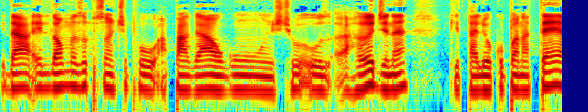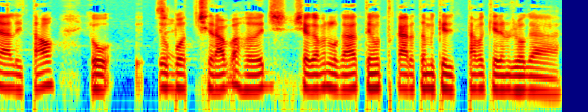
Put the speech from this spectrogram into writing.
e dá, ele dá umas opções, tipo apagar alguns. Tipo, a HUD, né? Que tá ali ocupando a tela e tal. Eu, eu bot, tirava a HUD, chegava no lugar, tem outro cara também que ele tava querendo jogar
